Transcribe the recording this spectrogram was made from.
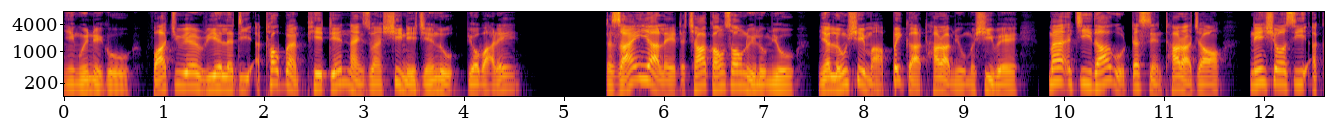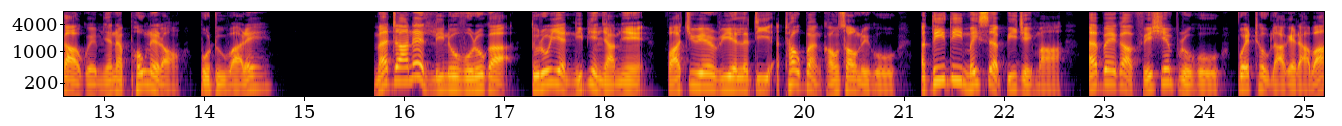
မြင်ကွင်းတွေကို virtual reality အထောက်ပံ့ဖြည့်တင်းနိုင်စွမ်းရှိနေခြင်းလို့ပြောပါတယ်။ဒီဇိုင်းအရာလည်းတခြားခေါင်းဆောင်တွေလိုမျိုး မျက်လုံးရှိမှပိတ်ကာထားတာမျိုးမရှိဘဲမှန်အကြည့်သားကိုတက်ဆင်ထားတာကြောင့်နှင်းလျှောစီးအကောက်အကွယ်မျက်နှာဖုံးနေတောင်ပိုတူပါတယ်။ Meta နဲ့ Lenovo တို့ကသူတို့ရဲ့နည်းပညာမြင့် virtual reality အထောက်ပံ့ခေါင်းဆောင်တွေကိုအသီးသီးမိတ်ဆက်ပြီးချိန်မှာ Apple က Vision Pro ကိုပွဲထုတ်လာခဲ့တာပါ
